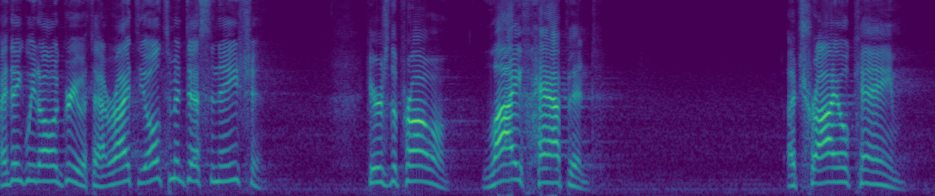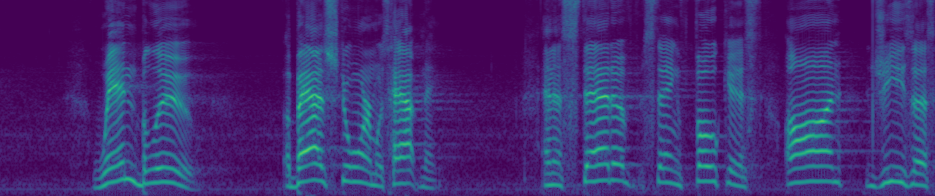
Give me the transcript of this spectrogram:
I think we'd all agree with that, right? The ultimate destination. Here's the problem life happened, a trial came, wind blew, a bad storm was happening. And instead of staying focused on Jesus,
